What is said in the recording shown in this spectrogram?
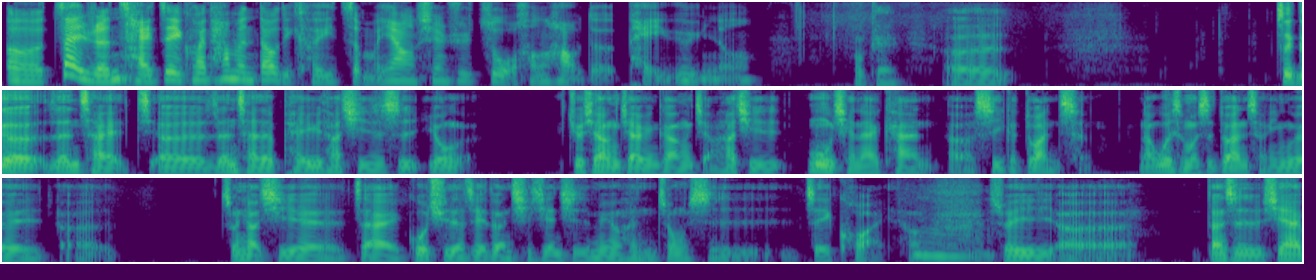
呃，在人才这一块，他们到底可以怎么样先去做很好的培育呢？OK，呃，这个人才呃人才的培育，它其实是用，就像嘉云刚刚讲，它其实目前来看呃是一个断层。那为什么是断层？因为呃。中小企业在过去的这段期间，其实没有很重视这一块，嗯，所以呃，但是现在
